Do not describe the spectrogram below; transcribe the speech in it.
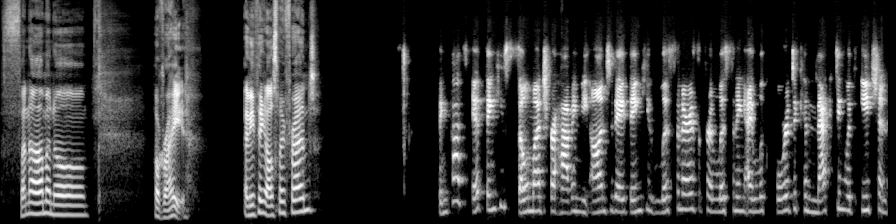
phenomenal. All right. Anything else, my friend? Think that's it. Thank you so much for having me on today. Thank you, listeners, for listening. I look forward to connecting with each and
